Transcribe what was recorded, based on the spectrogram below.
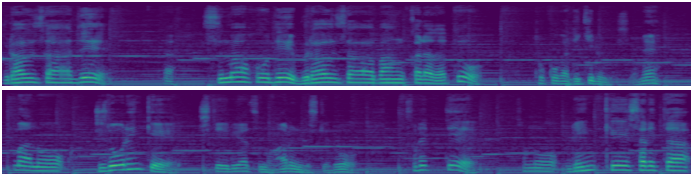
ブラウザーでスマホでブラウザー版からだと投稿ができるんですよね。まああの自動連携しているやつもあるんですけどそれってその連携された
